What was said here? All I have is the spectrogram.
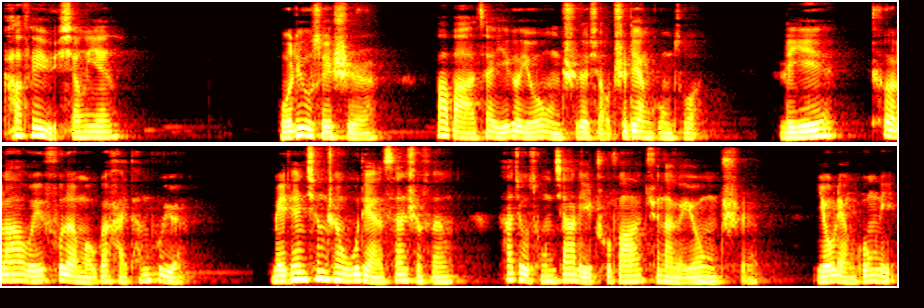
咖啡与香烟。我六岁时爸爸在一个游泳池的小吃店工作。离特拉维夫的某个海滩不远。每天清晨五点三十分，他就从家里出发去那个游泳池，游两公里，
